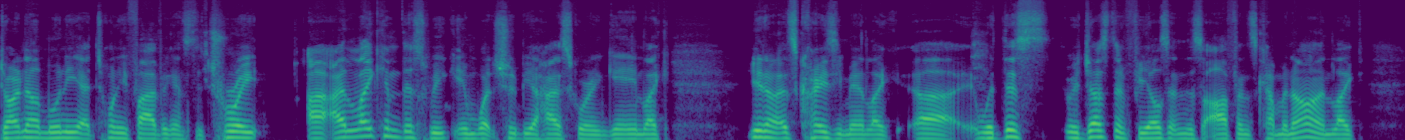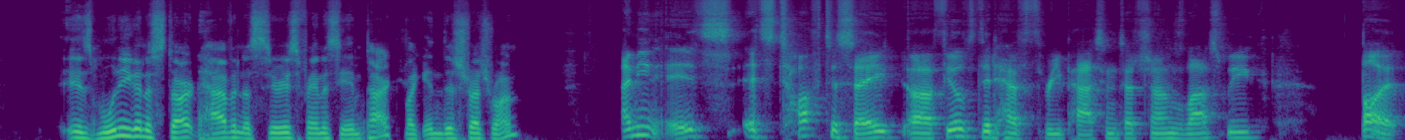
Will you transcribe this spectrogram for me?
Darnell Mooney at 25 against Detroit. I, I like him this week in what should be a high scoring game. Like, you know, it's crazy, man. Like, uh, with this, with Justin Fields and this offense coming on, like, is Mooney going to start having a serious fantasy impact, like in this stretch run? I mean, it's it's tough to say. Uh, Fields did have three passing touchdowns last week, but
